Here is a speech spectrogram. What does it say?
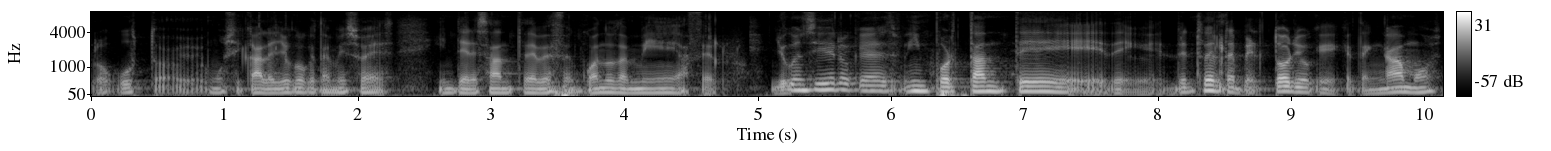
los gustos musicales. Yo creo que también eso es interesante de vez en cuando también hacerlo. Yo considero que es importante dentro del repertorio que, tengamos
